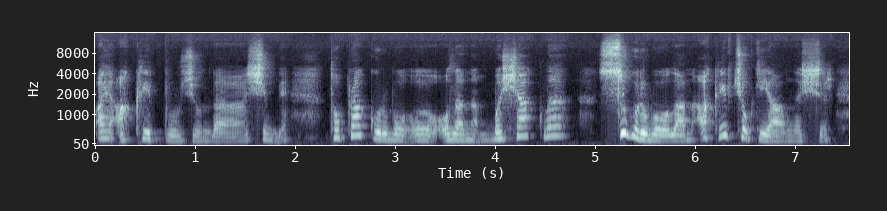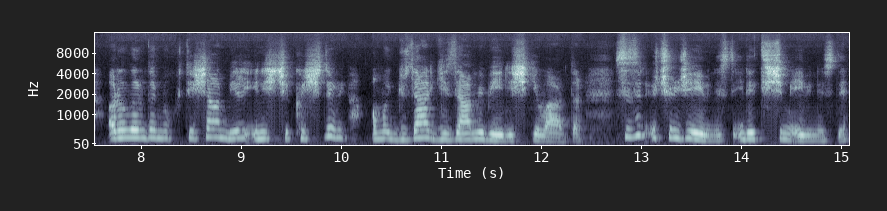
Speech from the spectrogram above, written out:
Ay Akrep Burcu'nda. Şimdi toprak grubu olan Başak'la Su grubu olan akrep çok iyi anlaşır. Aralarında muhteşem bir iniş çıkışlı ama güzel gizemli bir ilişki vardır. Sizin üçüncü evinizde, iletişim evinizde.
